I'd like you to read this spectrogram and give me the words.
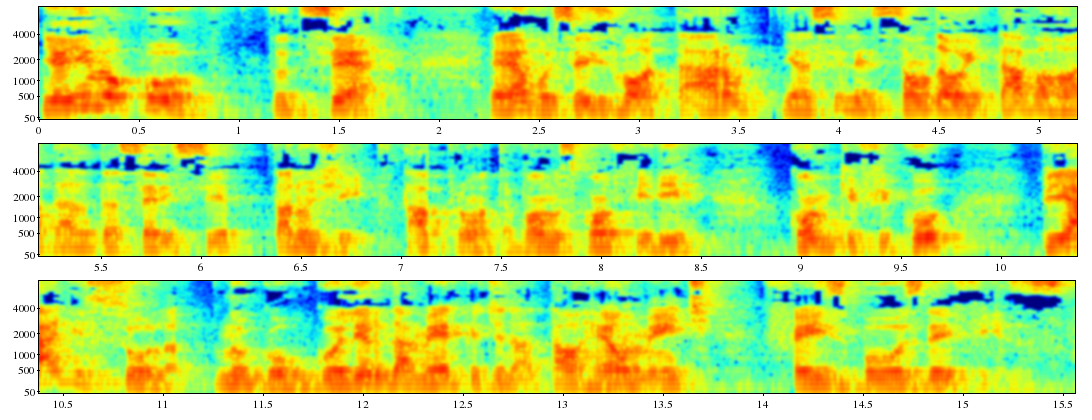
E aí, meu povo, tudo certo? É, vocês votaram e a seleção da oitava rodada da Série C tá no jeito, tá pronta. Vamos conferir como que ficou. Piani Sola no gol. Goleiro da América de Natal realmente fez boas defesas.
